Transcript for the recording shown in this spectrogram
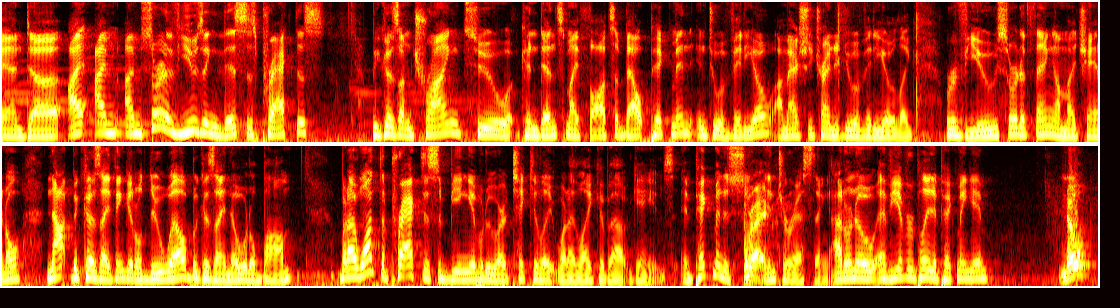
And uh, I, I'm, I'm sort of using this as practice because I'm trying to condense my thoughts about Pikmin into a video. I'm actually trying to do a video like review sort of thing on my channel. Not because I think it'll do well, because I know it'll bomb. But I want the practice of being able to articulate what I like about games. And Pikmin is so Right. interesting. I don't know. Have you ever played a Pikmin game? Nope,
